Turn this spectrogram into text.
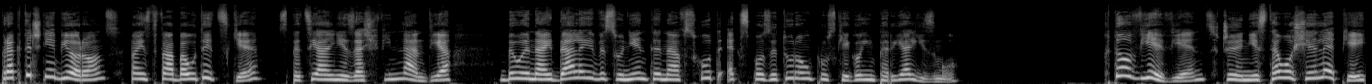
Praktycznie biorąc, państwa bałtyckie, specjalnie zaś Finlandia, były najdalej wysunięte na wschód ekspozyturą pruskiego imperializmu. Kto wie więc, czy nie stało się lepiej,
